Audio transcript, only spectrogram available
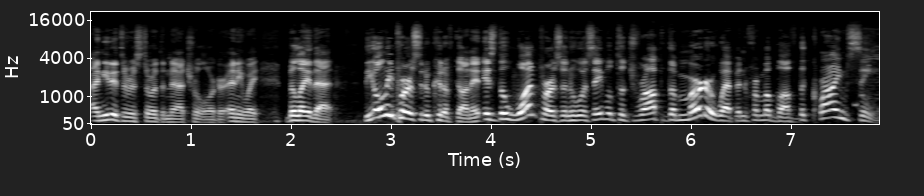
I needed to restore the natural order. Anyway, belay that. The only person who could have done it is the one person who was able to drop the murder weapon from above the crime scene.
